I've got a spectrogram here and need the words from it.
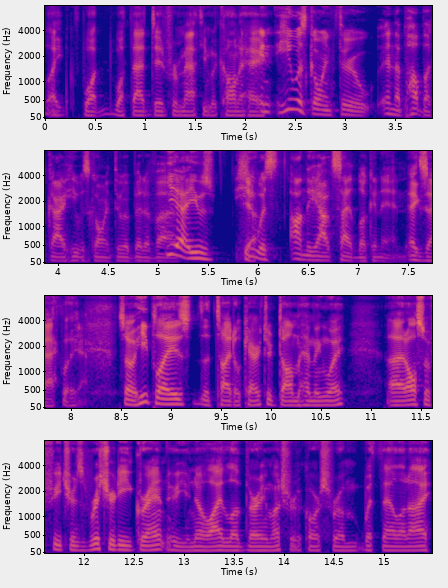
like what what that did for Matthew McConaughey. And he was going through in the public eye. He was going through a bit of a. yeah, he was. He yeah. was on the outside looking in. Exactly. Yeah. So he plays the title character, Dom Hemingway. Uh, it also features Richard E. Grant, who you know I love very much, of course, from Withnail and I.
